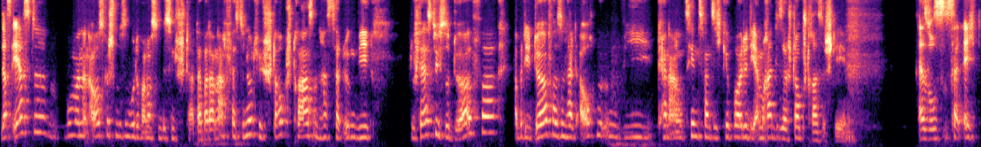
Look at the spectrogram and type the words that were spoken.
das erste, wo man dann ausgeschmissen wurde, war noch so ein bisschen Stadt. Aber danach fährst du nur durch Staubstraßen und hast halt irgendwie, du fährst durch so Dörfer, aber die Dörfer sind halt auch nur irgendwie, keine Ahnung, 10, 20 Gebäude, die am Rand dieser Staubstraße stehen. Also es ist halt echt,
